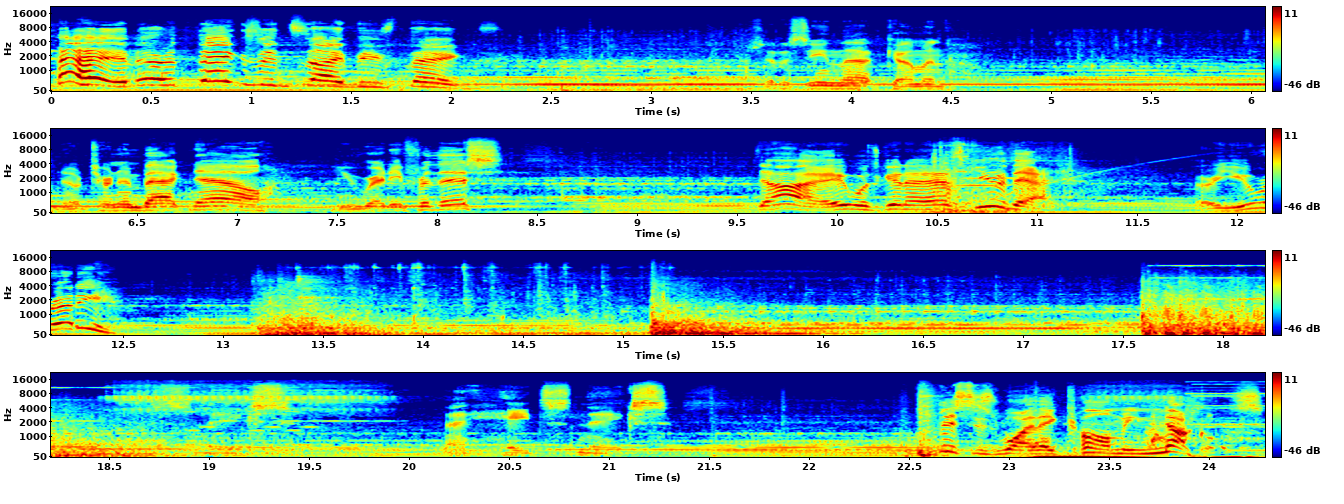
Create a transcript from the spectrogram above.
Hey, there are things inside these things! Should have seen that coming. No turning back now. You ready for this? I was gonna ask you that. Are you ready? Snakes. I hate snakes. This is why they call me Knuckles.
